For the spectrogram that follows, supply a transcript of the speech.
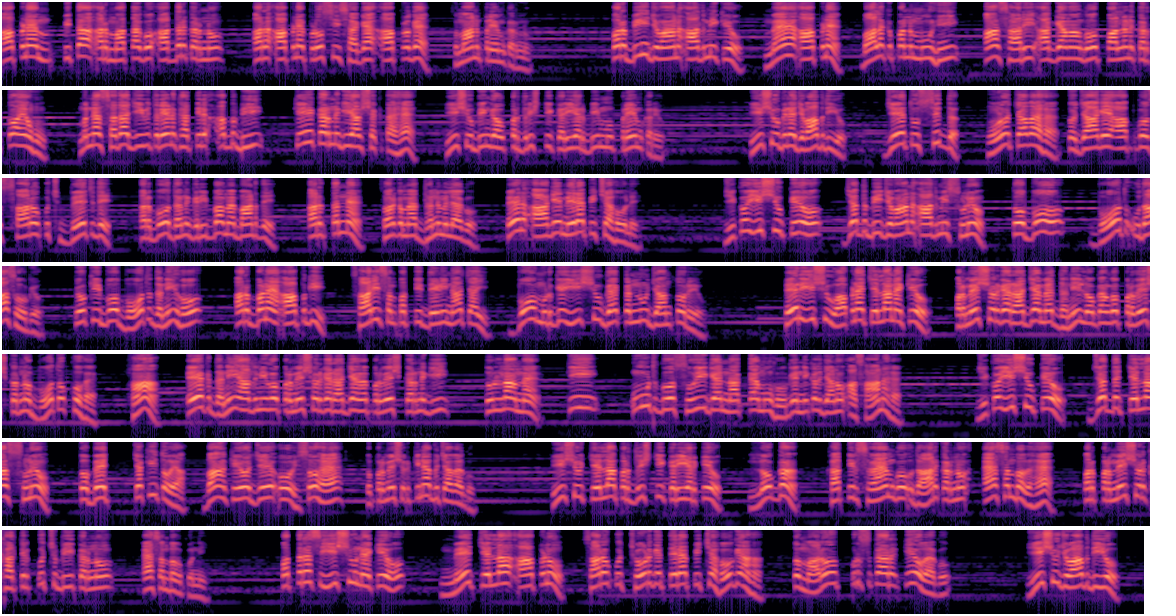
अपने पिता और माता को आदर करनो और अपने पड़ोसी सागे आप समान प्रेम करनो। पर बी जवान आदमी क्यों, मैं अपने बालकपन मुँह ही आ सारी आज्ञावां को पालन करतो आयो हूँ। मन्ने सदा जीवित रहने खातिर अब भी के करने की आवश्यकता है? यीशु बिंग ऊपर दृष्टि करी और बीमु प्रेम करो यीशु बिने जवाब दियो, जे तू सिद्ध होनो चाहे है तो जागे आपको सारो कुछ बेच दे और वो धन गरीबा में बांट दे, और तन्ने स्वर्ग में धन मिलेगो, फिर आगे मेरे पीछे हो ले। जिको यीशु कहो, जद भी जवान आदमी सुनियो तो वो बहुत उदास हो गयो। क्योंकि वो बहुत धनी हो और बने आपकी सारी संपत्ति देनी ना चाहिए वो मुड़गे यीशु गए कन्नू जानतो रहो। फिर यीशु अपने चेला ने कहो परमेश्वर के राज्य में धनी लोगों को प्रवेश करना बहुत औखो है। हाँ एक धनी आदमी को परमेश्वर के राज्य में प्रवेश करने की तुलना में कि ऊँट गो सुई गए नाके मुँह होगे निकल जानो आसान है। जिको यीशु कहो जद चेला सुनियो तो बे चकित होया बां कहो जे ओ हिस्सो है तो परमेश्वर किने बचावेगो यीशु चेला पर दृष्टि करी और कहो लोगां खातिर स्वयं को उद्धार करनो असंभव है पर परमेश्वर खातिर कुछ भी करनो असंभव कोनी पतरस यीशु ने कहो मैं चेला आपनो सारो कुछ छोड़ के तेरे पीछे हो गया हाँ तो मारो पुरस्कार के होवेगो यीशु जवाब दियो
